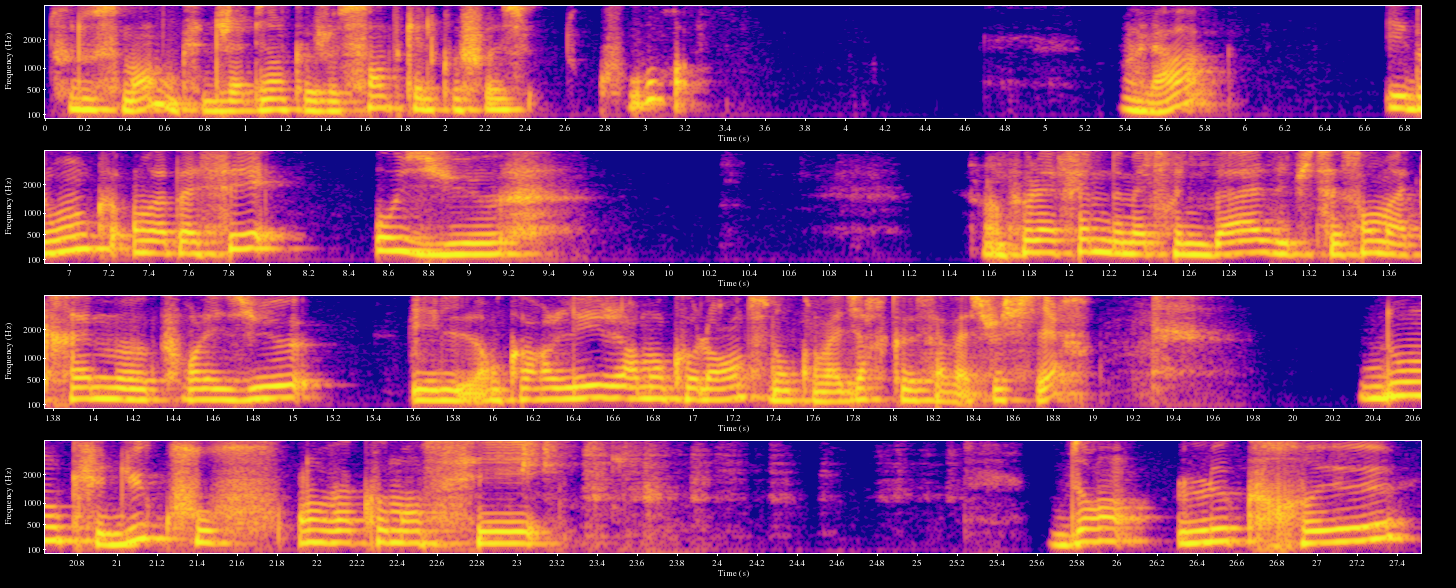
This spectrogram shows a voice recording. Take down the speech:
tout doucement, donc c'est déjà bien que je sente quelque chose tout court. Voilà. Et donc, on va passer aux yeux. J'ai un peu la flemme de mettre une base, et puis de toute façon, ma crème pour les yeux, encore légèrement collante, donc on va dire que ça va suffire. Donc du coup, on va commencer dans le creux.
